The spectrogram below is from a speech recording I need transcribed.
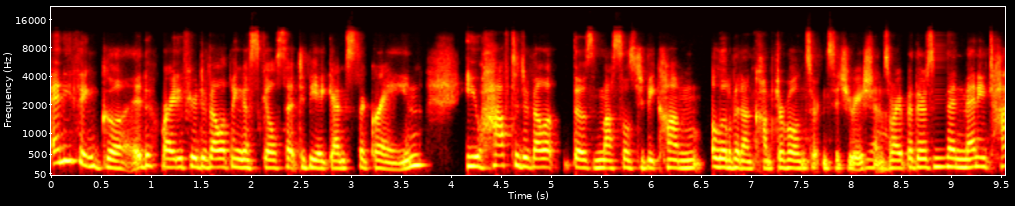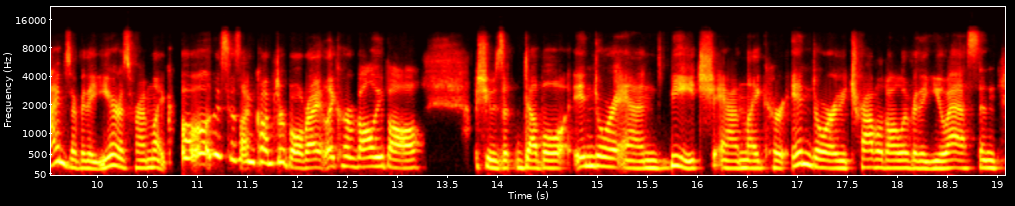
anything good, right? If you're developing a skill set to be against the grain, you have to develop those muscles to become a little bit uncomfortable in certain situations, yeah. right? But there's been many times over the years where I'm like, oh, this is uncomfortable, right? Like her volleyball, she was a double indoor and beach. And like her indoor, we traveled all over the US. And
